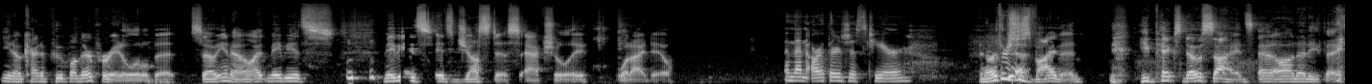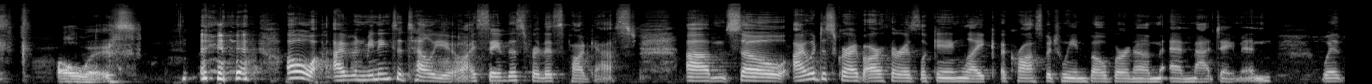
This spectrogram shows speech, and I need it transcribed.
you know, kind of poop on their parade a little bit. So you know, I, maybe it's maybe it's it's justice actually what I do. And then Arthur's just here. And Arthur's Yeah. just vibing. he picks no sides on anything. Always. oh, I've been meaning to tell you. I saved this for this podcast. Um, so I would describe Arthur as looking like a cross between Bo Burnham and Matt Damon, with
